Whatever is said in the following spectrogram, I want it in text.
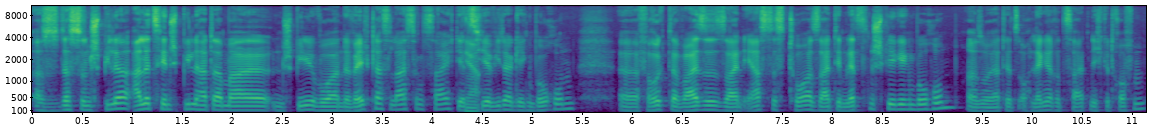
also das ist so ein Spieler, alle zehn Spiele hat er mal ein Spiel, wo er eine Weltklasse-Leistung zeigt. Jetzt ja. hier wieder gegen Bochum. Äh, verrückterweise sein erstes Tor seit dem letzten Spiel gegen Bochum. Also er hat jetzt auch längere Zeit nicht getroffen.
